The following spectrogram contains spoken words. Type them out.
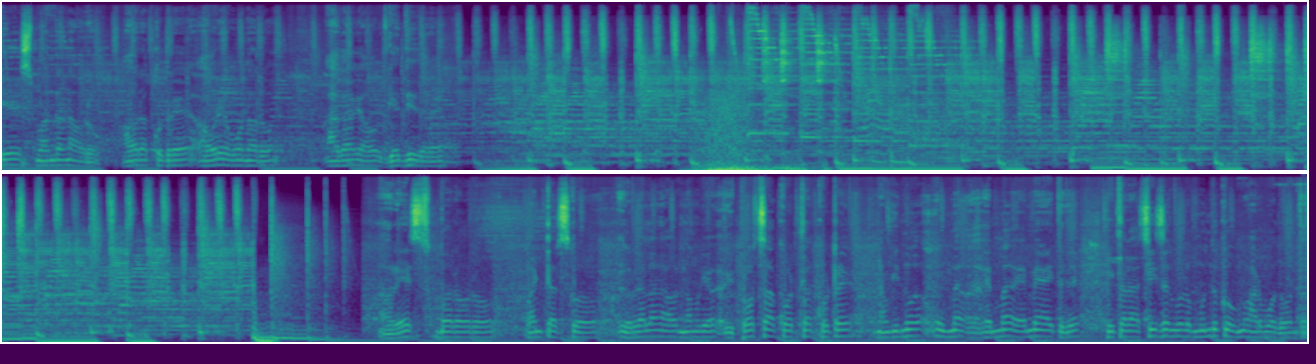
ಕೆ ಎಸ್ ಮಂದಣ್ಣ ಅವರು, ಅವರ ಕುದುರೆ, ಅವರೇ ಓನರು ಹಾಗಾಗಿ ಅವ್ರು ಗೆದ್ದಿದ್ದಾರೆ. ರೇಸ್ ಬರೋರು ಪಂಟರ್ಸ್ಗು ಇವ್ರಿಗೆಲ್ಲ ಅವ್ರು ನಮಗೆ ಪ್ರೋತ್ಸಾಹ ಕೊಡ್ತಾ ಕೊಟ್ಟರೆ ನಮ್ಗೆ ಇನ್ನೂ ಹೆಮ್ಮೆ ಹೆಮ್ಮೆ ಆಯ್ತದೆ. ಈ ಥರ ಸೀಸನ್ಗಳು ಮುಂದಕ್ಕೂ ಮಾಡ್ಬೋದು ಅಂತ.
